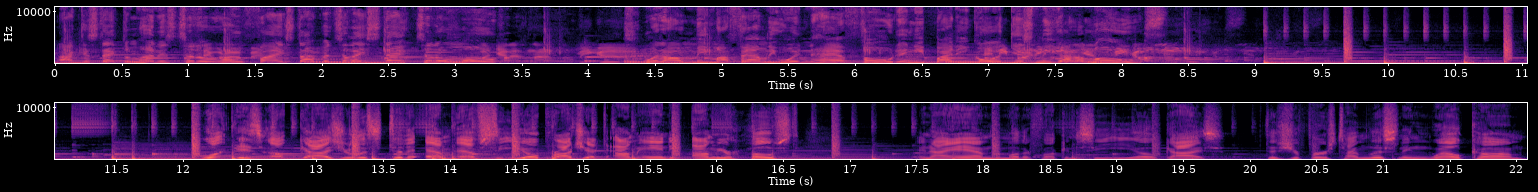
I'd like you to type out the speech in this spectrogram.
I can stack them hundreds to the roof. I ain't stopping till they stack to the moon. Without me, my family wouldn't have food. Anybody go against me gotta lose. What is up, guys? You're listening to the MF CEO Project. I'm Andy. I'm your host, and I am the motherfucking CEO. Guys, if this is your first time listening, welcome.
